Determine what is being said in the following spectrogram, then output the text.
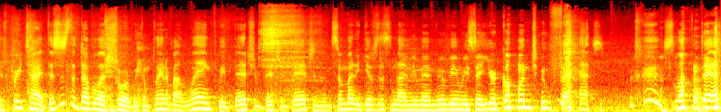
It's pretty tight. This is the double-edged sword. We complain about length, we bitch and bitch and bitch, and then somebody gives us a 90-minute movie and we say, "You're going too fast. Slow down."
